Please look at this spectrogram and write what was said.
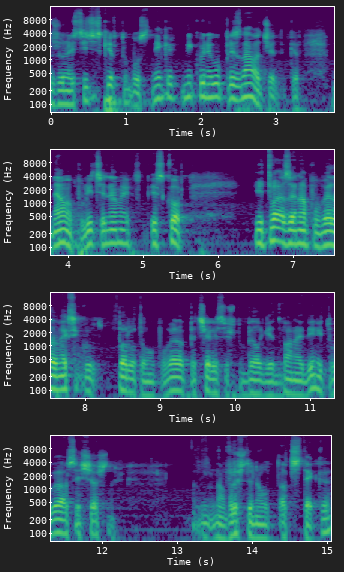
журналистически автобус. Никак, никой не го признава, че е такъв. Няма полиция, няма ескорт. И това е за една победа. Мексико, първата му победа, печели срещу Белгия 2 на 1 и тогава се шашнах на връщане от Ацтека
